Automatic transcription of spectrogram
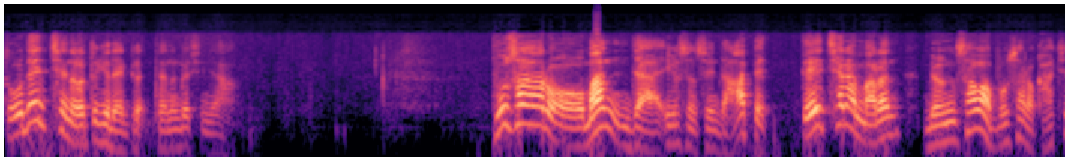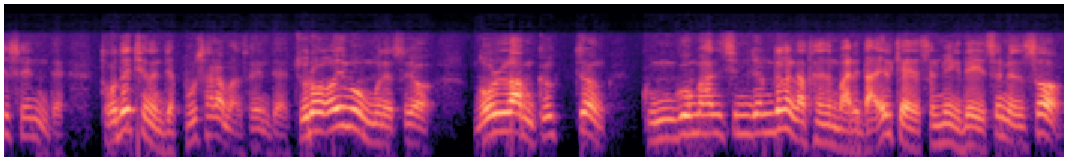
도대체는 어떻게 되는 것이냐. 부사로만 이제 이것은 쓰인다. 앞에 대체란 말은 명사와 부사로 같이 쓰였는데 도대체는 이제 부사라만 쓰였는데 주로 의문문에서요 놀람, 걱정, 궁금한 심정 등을 나타내는 말이다. 이렇게 설명이 되어 있으면서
